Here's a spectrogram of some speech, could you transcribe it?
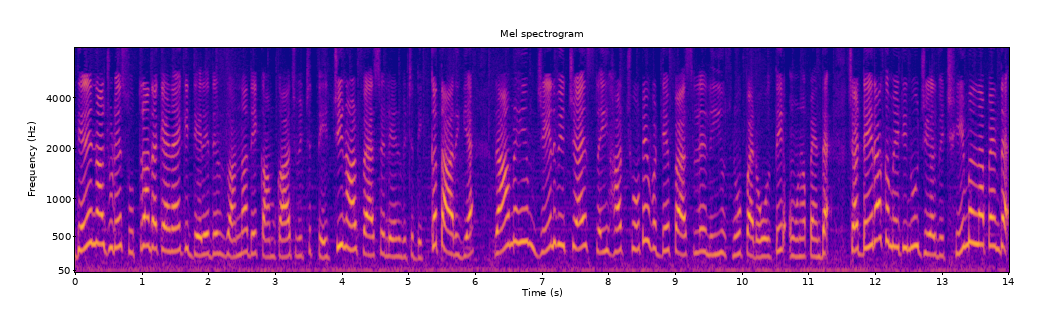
ਡੇਰੇ ਨਾਲ ਜੁੜੇ ਸੂਤਰਾਂ ਦਾ ਕਹਿਣਾ ਹੈ ਕਿ ਡੇਰੇ ਦੇ ਰੋਜ਼ਾਨਾ ਦੇ ਕੰਮਕਾਜ ਵਿੱਚ ਤੇਜ਼ੀ ਨਾਲ ਫੈਸਲੇ ਲੈਣ ਵਿੱਚ ਦਿੱਕਤ ਆ ਰਹੀ ਹੈ। ਰਾਮ ਰਹੀਮ ਜੇਲ੍ਹ ਵਿੱਚ ਹੈ, ਇਸ ਲਈ ਹਰ ਛੋਟੇ ਵੱਡੇ ਫੈਸਲੇ ਲਈ ਉਸ ਨੂੰ ਪੈਰੋਲ ਤੇ ਆਉਣਾ ਪੈਂਦਾ ਹੈ। ਜਾਂ ਡੇਰਾ ਕਮੇਟੀ ਨੂੰ ਜੇਲ੍ਹ ਵਿੱਚ ਹੀ ਮਿਲਣਾ ਪੈਂਦਾ ਹੈ।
